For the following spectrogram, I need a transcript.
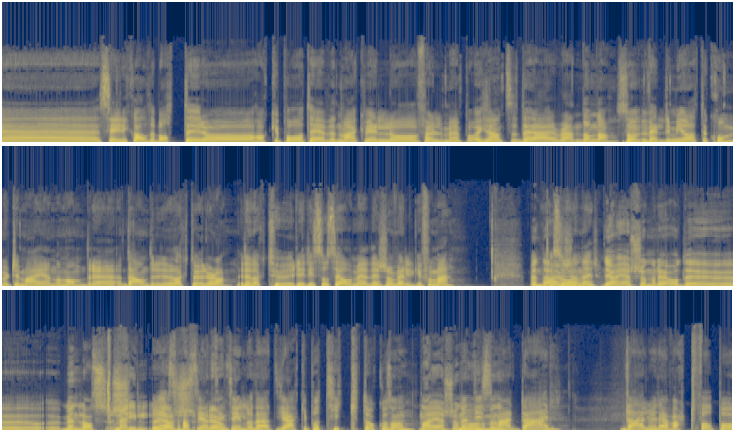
eh, ser ikke alle debatter, og har ikke på TV-en hver kveld og følger med på, ikke sant. Det er random, da. Så veldig mye av dette kommer til meg gjennom andre Det er andre redaktører, da. Redaktører i sosiale medier som velger for meg. Men det er jo? Ja, jeg skjønner det, det Men la oss skille jeg skal bare si en ja. til, og det er at jeg er ikke på TikTok og sånn. Nei, jeg skjønner Men de som er der, der lurer jeg i hvert fall på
